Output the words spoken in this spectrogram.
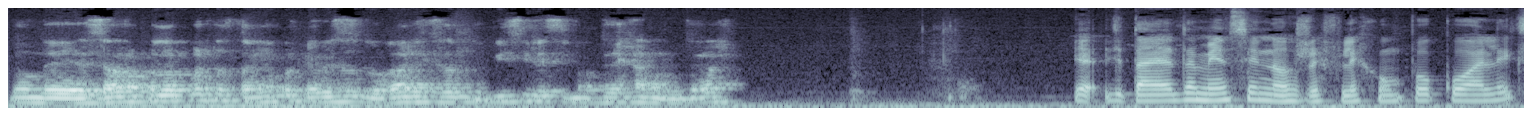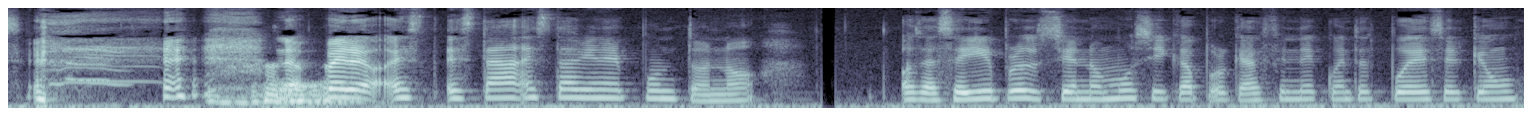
Donde se abran las puertas también porque a veces lugares son difíciles y no te dejan entrar. También, también se nos refleja un poco, Alex. pero está, está bien el punto, ¿no? O sea, seguir produciendo música porque al fin de cuentas puede ser que un,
